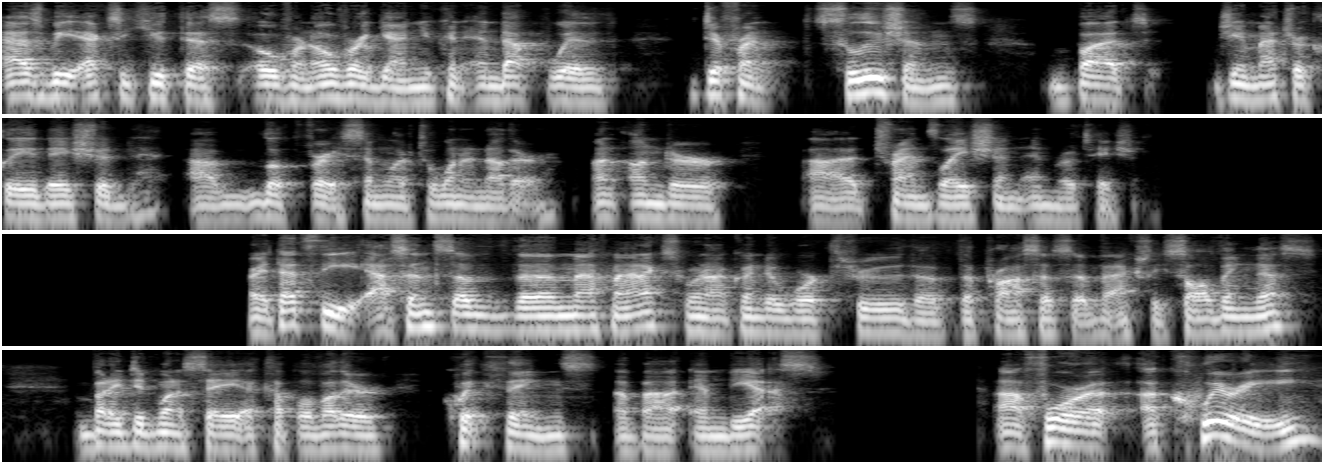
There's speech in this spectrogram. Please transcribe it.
As we execute this over and over again, you can end up with different solutions, but geometrically they should um, look very similar to one another under uh, translation and rotation. Right, that's the essence of the mathematics. We're not going to work through the, the process of actually solving this, but I did want to say a couple of other quick things about MDS. Uh, for a, a query,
